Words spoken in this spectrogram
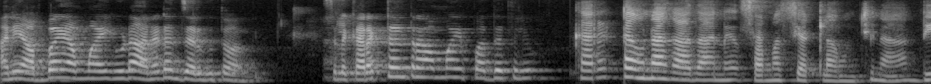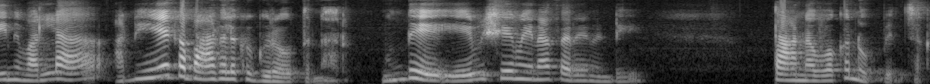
అని అబ్బాయి అమ్మాయి కూడా అనడం జరుగుతోంది. అసలు కరెక్ట్ అంటారా అమ్మాయి పద్ధతులు? కరెక్ట్ అవునా కాదా అనే సమస్య అట్లా ఉంచినా దీనివల్ల అనేక బాధలకు గురవుతున్నారు. ముందే ఏ విషయమైనా సరేనండి తానవ్వక నొప్పించక.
